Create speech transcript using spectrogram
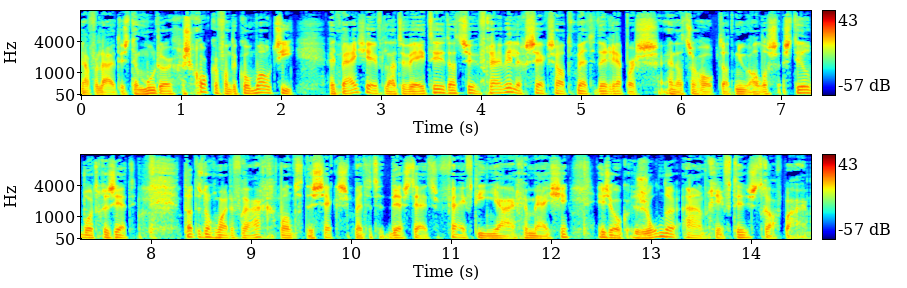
Naar verluid is de moeder geschrokken van de commotie. Het meisje heeft laten weten dat ze vrijwillig seks had met de rappers en dat ze hoopt dat nu alles stil wordt gezet. Dat is nog maar de vraag, want de seks met het destijds 15-jarige meisje is ook zonder aangifte strafbaar.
